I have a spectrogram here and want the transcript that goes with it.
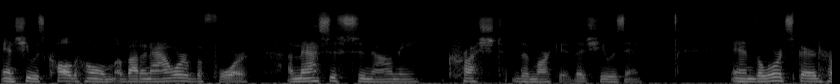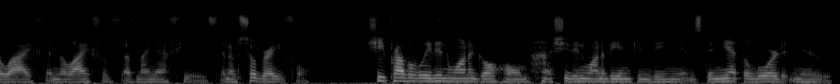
and she was called home about an hour before a massive tsunami crushed the market that she was in. And the Lord spared her life and the life of, of my nephews, and I'm so grateful. She probably didn't want to go home. She didn't want to be inconvenienced. And yet the Lord knew.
